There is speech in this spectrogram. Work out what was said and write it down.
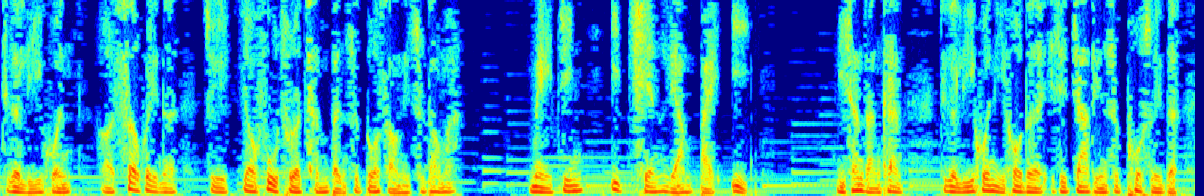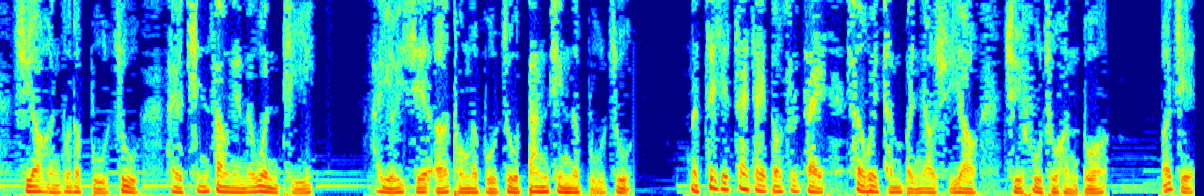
这个离婚。呃，社会呢，去要付出的成本是多少？你知道吗？美金一千两百亿。你想想看，这个离婚以后的一些家庭是破碎的，需要很多的补助，还有青少年的问题，还有一些儿童的补助、单亲的补助。那这些在在都是在社会成本要需要去付出很多，而且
